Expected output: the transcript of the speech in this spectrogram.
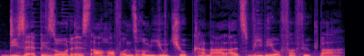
Diese Episode ist auch auf unserem YouTube-Kanal als Video verfügbar.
